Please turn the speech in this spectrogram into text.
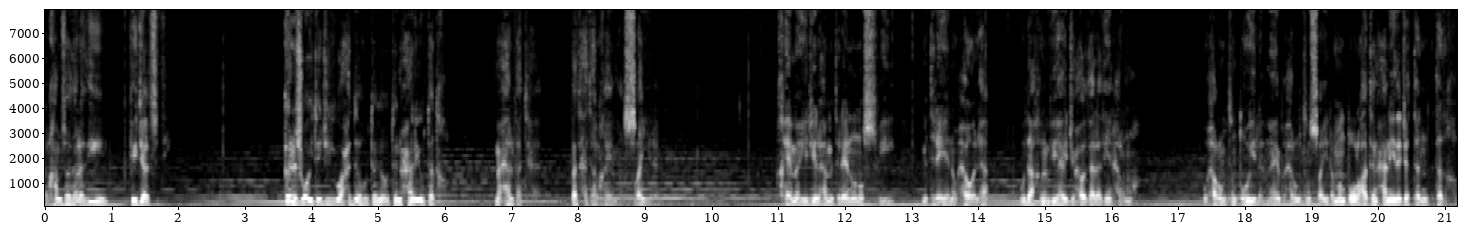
الخمسة وثلاثين في جلستي. كل شوي تجي واحدة وتنحني وتدخل. مع هالفتحة فتحت الخيمة الصغيرة. خيمة يجي لها مترين ونص في مترين وحولها. وداخل فيها يجي حول ثلاثين حرمة. وحرمة طويلة ما هي بحرمة صغيرة من طولها تنحني إذا جت تدخل.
